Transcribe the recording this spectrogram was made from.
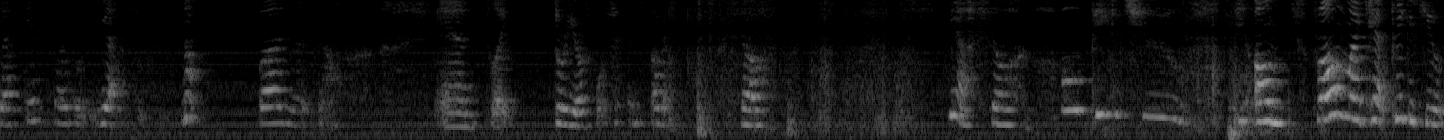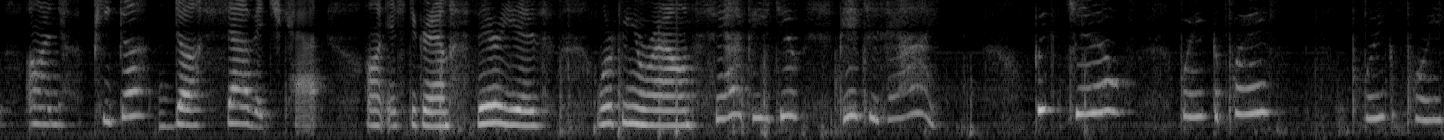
60 seconds, Yeah, no, five minutes now. And like three or four seconds. Okay. So yeah, so oh Pikachu. Um follow my cat Pikachu on Pika the Savage Cat on Instagram. There he is, lurking around. Say hi Pikachu. Pikachu, say hi. Pikachu. Break a break. Break a break.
